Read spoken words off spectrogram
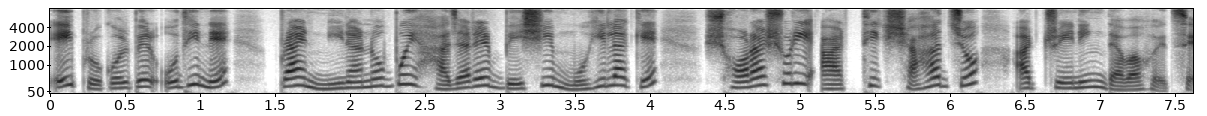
এই প্রকল্পের অধীনে প্রায় নিরানব্বই হাজারের বেশি মহিলাকে সরাসরি আর্থিক সাহায্য আর ট্রেনিং দেওয়া হয়েছে।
